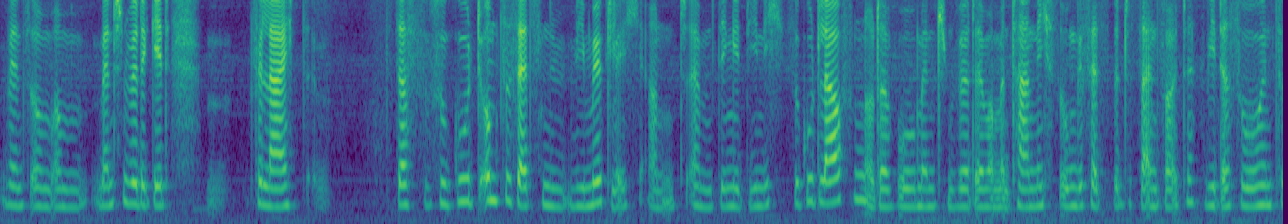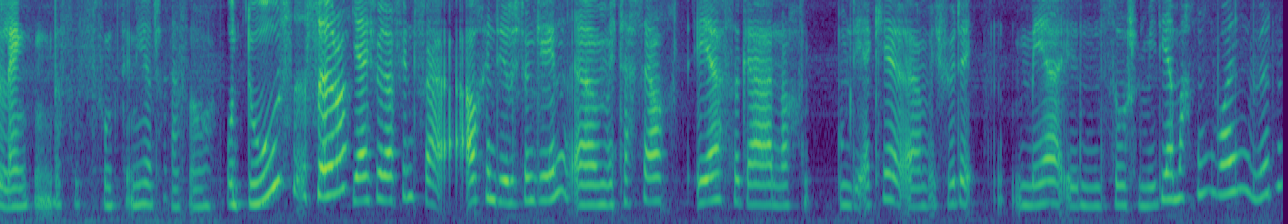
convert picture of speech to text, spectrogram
wenn es um, um Menschenwürde geht, vielleicht das so gut umzusetzen wie möglich und ähm, Dinge, die nicht so gut laufen oder wo Menschenwürde momentan nicht so umgesetzt wird, wie es sein sollte, wieder so hinzulenken, dass es funktioniert. Also Und du, Sarah? Ja, ich würde auf jeden Fall auch in die Richtung gehen. Ähm, ich dachte auch eher sogar noch um die Ecke. Ähm, ich würde mehr in Social Media machen wollen würden.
